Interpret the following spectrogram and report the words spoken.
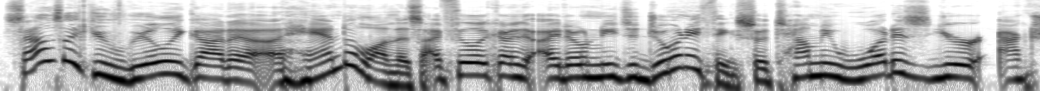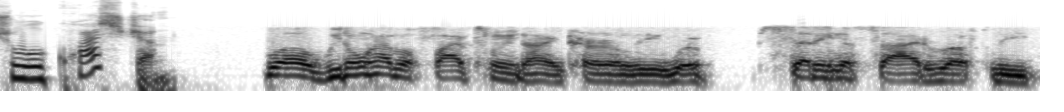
Sounds like you really got a, a handle on this. I feel like I, I, don't need to do anything. So tell me, what is your actual question? Well, we don't have a 529 currently. We're setting aside roughly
